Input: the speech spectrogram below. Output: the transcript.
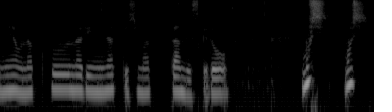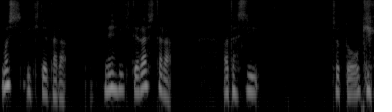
ねお亡くなりになってしまったんですけどもしもしもし生きてたらね生きてらしたら私ちょっとお聞き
